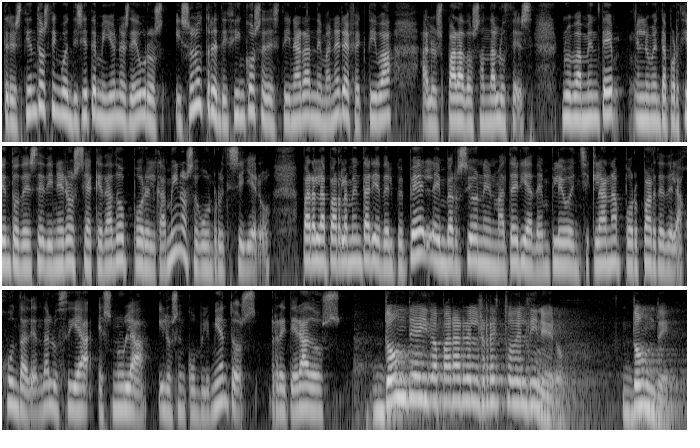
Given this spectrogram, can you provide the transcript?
357 millones de euros y solo 35 se destinaran de manera efectiva a los parados andaluces. Nuevamente, el 90% de ese dinero se ha quedado por el camino, según Ruiz Sillero. Para la parlamentaria del PP, la inversión en materia de empleo en Chiclana por parte de la Junta de Andalucía es nula y los incumplimientos reiterados. ¿Dónde ha ido a parar el resto del dinero? ¿Dónde?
